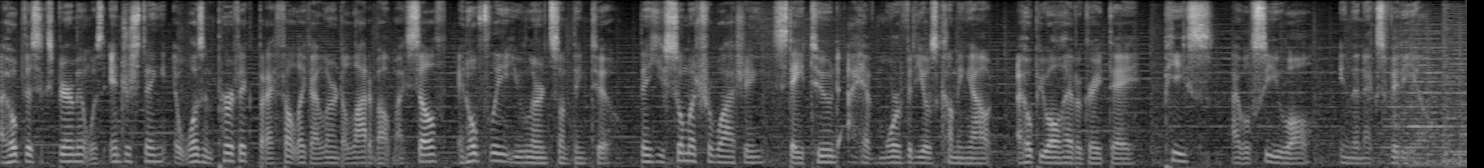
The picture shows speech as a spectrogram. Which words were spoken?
I hope this experiment was interesting. It wasn't perfect, but I felt like I learned a lot about myself, and hopefully you learned something too. Thank you so much for watching. Stay tuned. I have more videos coming out. I hope you all have a great day. Peace. I will see you all in the next video.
